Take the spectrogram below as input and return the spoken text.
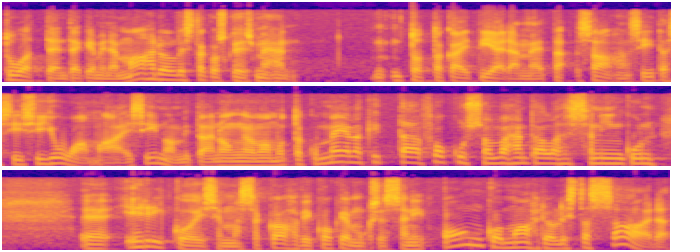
tuotteen tekeminen mahdollista, koska siis mehän totta kai tiedämme, että saahan siitä siis juomaa, ei siinä ole mitään ongelmaa, mutta kun meilläkin tämä fokus on vähän tällaisessa niin kuin erikoisemmassa kahvikokemuksessa, niin onko mahdollista saada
